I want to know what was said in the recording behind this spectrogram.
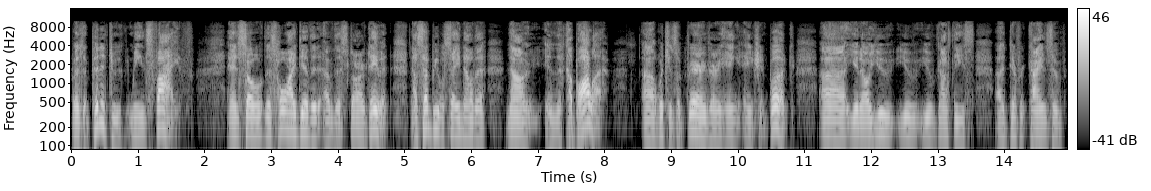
But the Pentateuch means five. And so this whole idea that, of the Star of David. Now, some people say now the now in the Kabbalah, uh, which is a very very ancient book. Uh, you know, you you you've got these uh, different kinds of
